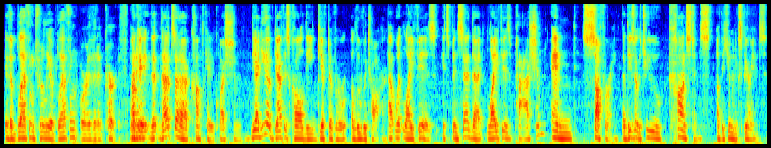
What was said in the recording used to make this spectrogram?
is a blessing truly a blessing or is it a curse? When Okay, it- th- that's a complicated question. The idea of death is called the gift of Iluvatar. At what life is, it's been said that life is passion and suffering. That these are the two constants of the human experience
